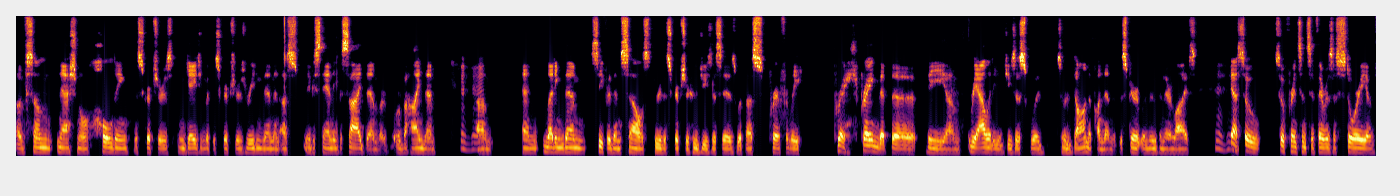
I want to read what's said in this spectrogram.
of some national holding the scriptures, engaging with the scriptures, reading them, and us maybe standing beside them or or behind them, mm-hmm. um, and letting them see for themselves through the scripture who Jesus is, with us prayerfully praying praying that the the um, reality of Jesus would sort of dawn upon them, that the Spirit would move in their lives Mm-hmm. Yeah. So, so for instance, if there was a story of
